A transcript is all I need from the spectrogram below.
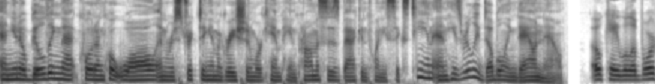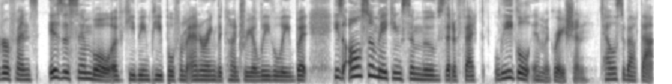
And, you know, building that quote unquote wall and restricting immigration were campaign promises back in 2016, and he's really doubling down now. Okay, well, a border fence is a symbol of keeping people from entering the country illegally, but he's also making some moves that affect legal immigration. Tell us about that.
